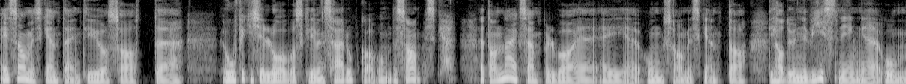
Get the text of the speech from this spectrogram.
Ei samisk jente jeg intervjua, sa at eh, hun fikk ikke lov å skrive en særoppgave om det samiske. Et annet eksempel var ei, eh, ung samisk jente. De hadde undervisning eh, om,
